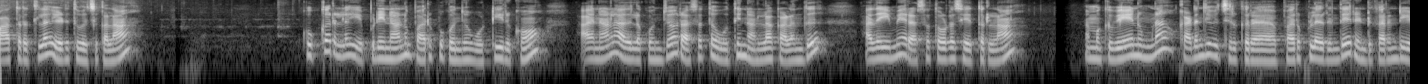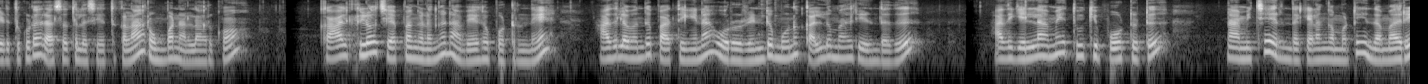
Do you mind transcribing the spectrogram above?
பாத்திரத்தில் எடுத்து வச்சுக்கலாம். குக்கரில் எப்படினாலும் பருப்பு கொஞ்சம் ஒட்டி இருக்கும். அதனால் அதில் கொஞ்சம் ரசத்தை ஊற்றி நல்லா கலந்து அதையுமே ரசத்தோடு சேர்த்துடலாம். நமக்கு வேணும்னா கடைஞ்சி வச்சுருக்கிற பருப்பில் இருந்தே ரெண்டு கரண்டி எடுத்து கூட ரசத்தில் சேர்த்துக்கலாம். ரொம்ப நல்லாயிருக்கும் கால் கிலோ சேப்பங்கிழங்கு நான் வேக போட்டிருந்தேன். அதில் வந்து பார்த்திங்கன்னா ஒரு ரெண்டு மூணு கல் மாதிரி இருந்தது. அது எல்லாமே தூக்கி போட்டுட்டு நான் மிச்சம் இருந்த கிழங்கை மட்டும் இந்த மாதிரி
